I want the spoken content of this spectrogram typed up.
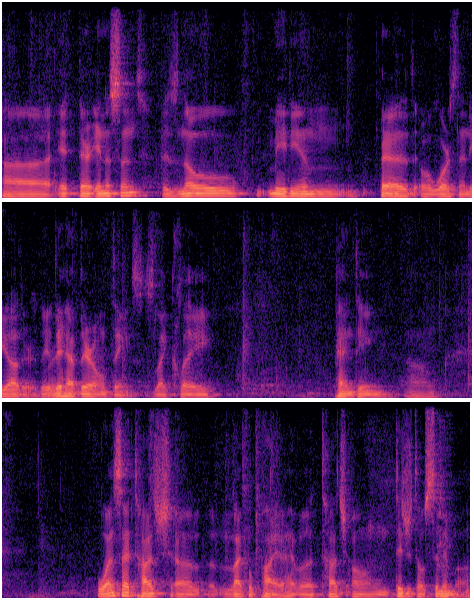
Uh, it, they're innocent. There's no medium better or worse than the other. They, they have their own things. It's like clay, painting. Um, once I touch uh, Life of Pi, I have a touch on digital cinema.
